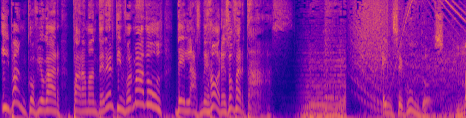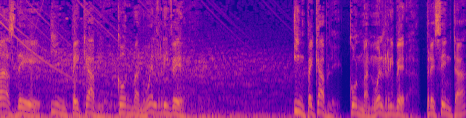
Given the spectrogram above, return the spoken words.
y Banco Fiogar para mantenerte informados de las mejores ofertas. En segundos, más de Impecable con Manuel Rivera. Impecable con Manuel Rivera. Presenta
